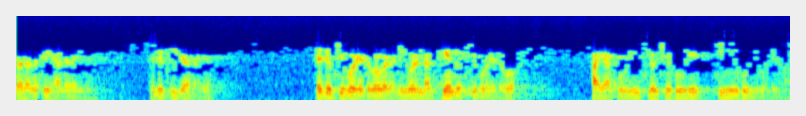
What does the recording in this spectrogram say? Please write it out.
သွားတာပဲစိတ်ဟာလည်းအဲ့လိုထူးကြတာလေအဲ့လိုဖြစ်ပေါ်တဲ့သဘောကတော့និဝရဏကျင်းလို့ဖြစ်ပေါ်တဲ့သဘောအာရခုကြီးကျော်ရွှေခုကြီးတည်ငြိမ်ခုကြီးပေါ့လေတော့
